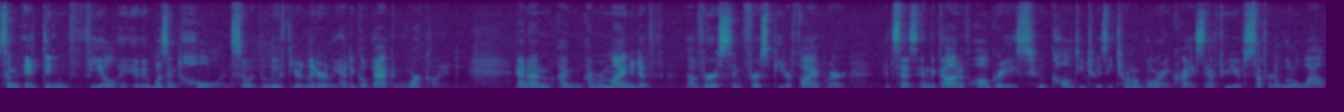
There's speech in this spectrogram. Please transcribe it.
some it didn't feel it, it wasn't whole. And so the luthier literally had to go back and work on it. And i'm i'm i'm reminded of a verse in First peter 5 where it says and the god of all grace who called you to his eternal glory in christ after you have suffered a little while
